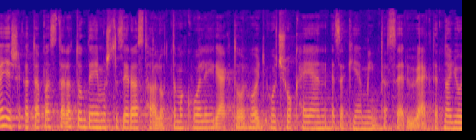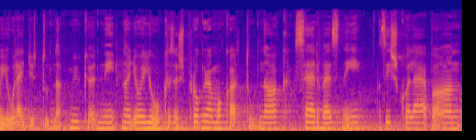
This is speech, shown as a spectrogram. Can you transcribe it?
Vegyesek a tapasztalatok, de én most azért azt hallottam a kollégáktól, hogy, hogy sok helyen ezek ilyen mintaszerűek, tehát nagyon jól együtt tudnak működni, nagyon jó közös programokat tudnak szervezni az iskolában,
